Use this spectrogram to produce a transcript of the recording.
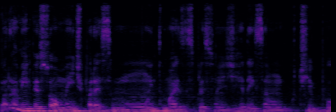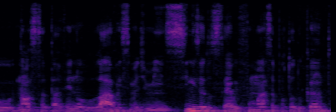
Para mim, pessoalmente, parece muito mais expressões de redenção, tipo, nossa, tá vendo lava em cima de mim, cinza do céu e fumaça por todo canto,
